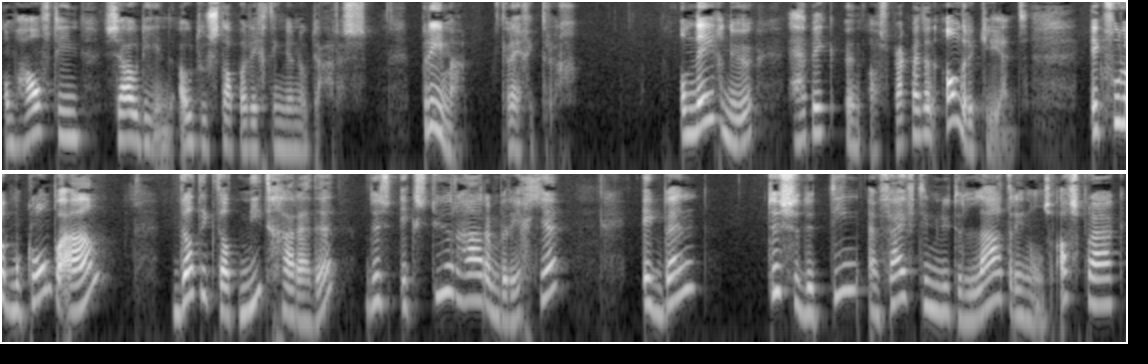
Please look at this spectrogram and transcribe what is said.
Om half tien zou die in de auto stappen richting de notaris. Prima, kreeg ik terug. Om negen uur heb ik een afspraak met een andere cliënt. Ik voel op mijn klompen aan dat ik dat niet ga redden. Dus ik stuur haar een berichtje. Ik ben tussen de 10 en 15 minuten later in onze afspraak.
